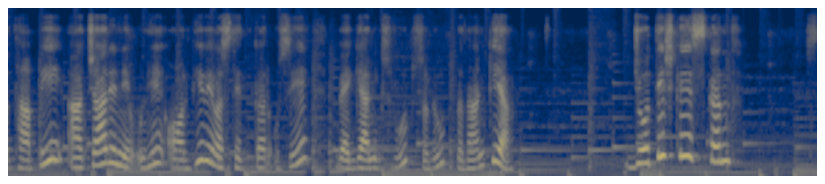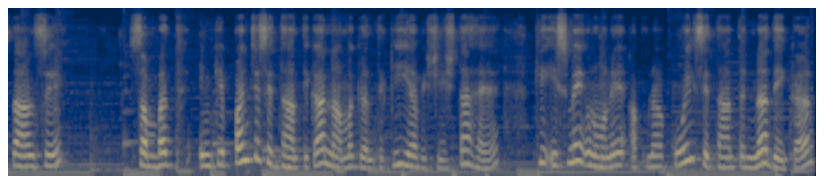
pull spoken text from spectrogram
तथापि आचार्य ने उन्हें और भी व्यवस्थित कर उसे वैज्ञानिक स्वरूप स्वरूप प्रदान किया। ज्योतिष के स्कंध स्थान से संबद्ध इनके पंच सिद्धांतिका नामक ग्रंथ की यह विशेषता है कि इसमें उन्होंने अपना कोई सिद्धांत न देकर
